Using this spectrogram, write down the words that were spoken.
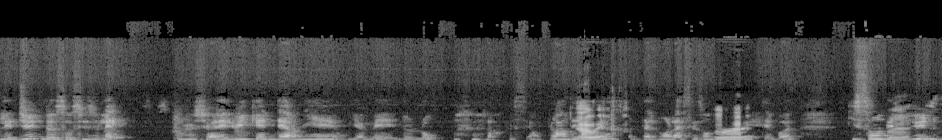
les dunes de Sosuzule, où je suis allée le week-end dernier, où il y avait de l'eau, alors que c'est en plein désert, Ah tellement la saison de l'eau Ouais. était bonne, qui sont des Ouais. dunes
